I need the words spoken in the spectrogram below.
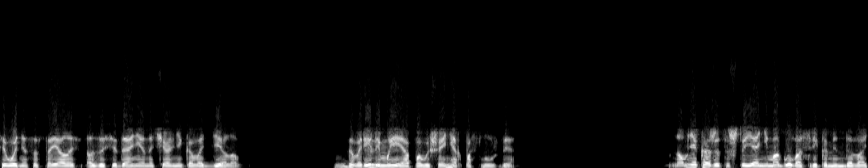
Сегодня состоялось заседание начальников отделов. Говорили мы о повышениях по службе. Но мне кажется, что я не могу вас рекомендовать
